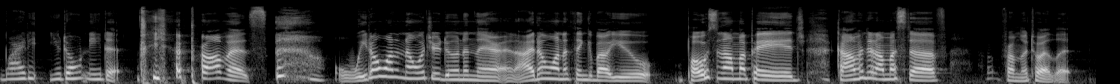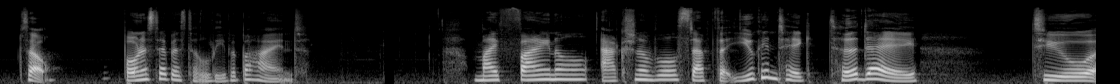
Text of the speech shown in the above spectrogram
why do you, don't need it? I promise. We don't want to know what you're doing in there, and I don't want to think about you posting on my page, commenting on my stuff from the toilet. So, bonus tip is to leave it behind. My final actionable step that you can take today to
